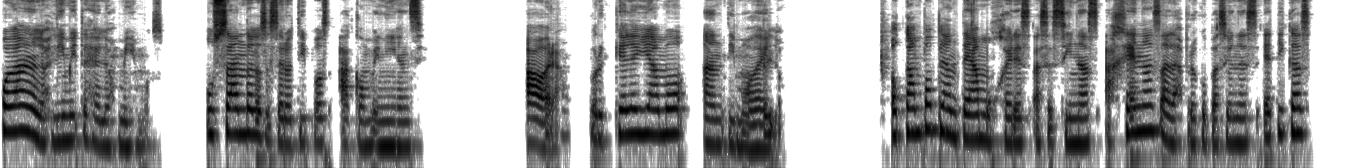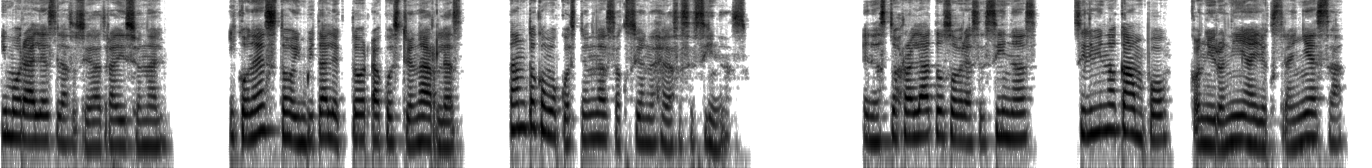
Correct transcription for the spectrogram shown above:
juegan en los límites de los mismos, usando los estereotipos a conveniencia. Ahora, ¿por qué le llamo antimodelo? Ocampo plantea mujeres asesinas ajenas a las preocupaciones éticas y morales de la sociedad tradicional, y con esto invita al lector a cuestionarlas, tanto como cuestiona las acciones de las asesinas. En estos relatos sobre asesinas, Silvino Campo, con ironía y extrañeza,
